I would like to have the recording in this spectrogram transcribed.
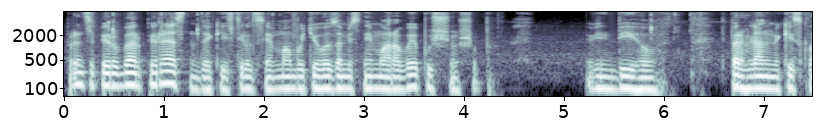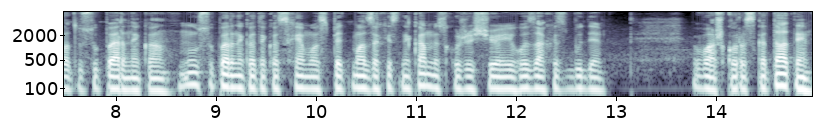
В принципі, Робер Пірес на такій стрілці, мабуть, його замість Неймара випущу, щоб він бігав. Тепер глянемо, який склад у суперника. Ну, у суперника така схема з п'ятьма захисниками. Схоже, що його захист буде важко розкатати.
